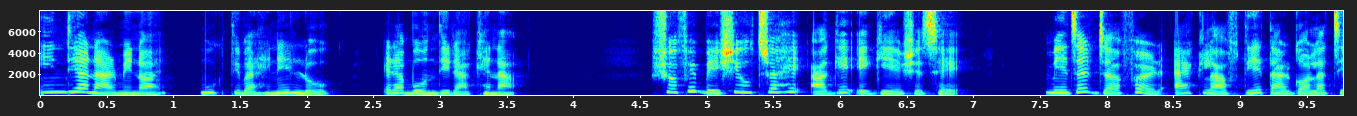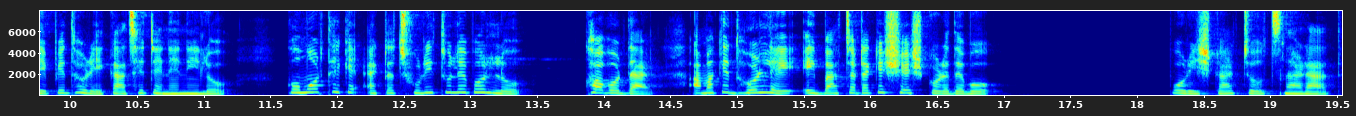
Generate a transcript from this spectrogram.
ইন্ডিয়ান আর্মি নয় মুক্তিবাহিনীর লোক, এরা বন্দি রাখে না। শফি বেশি উৎসাহে আগে এগিয়ে এসেছে। মেজর জাফর এক লাফ দিয়ে তার গলা চেপে ধরে কাছে টেনে নিল। কোমর থেকে একটা ছুরি তুলে বলল, খবরদার, আমাকে ধরলে এই বাচ্চাটাকে শেষ করে দেব। পরিষ্কার জ্যোৎস্না রাত।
